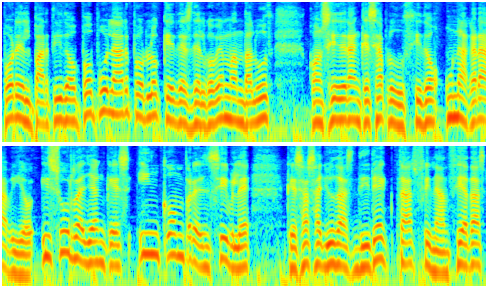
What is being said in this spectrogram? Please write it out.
por el Partido Popular, por lo que desde el gobierno andaluz consideran que se ha producido un agravio y subrayan que es incomprensible que esas ayudas directas financiadas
